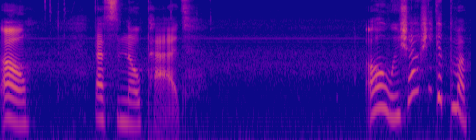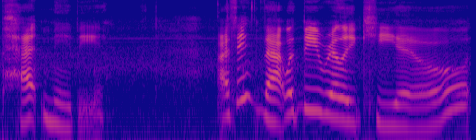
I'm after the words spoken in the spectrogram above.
Oh, that's the notepad. Oh, we should actually get them a pet, maybe. I think that would be really cute.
